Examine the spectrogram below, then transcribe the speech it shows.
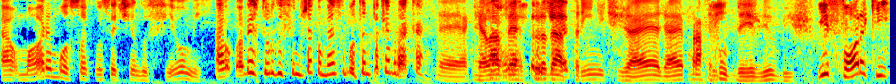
a maior emoção que você tinha do filme, a, a abertura do filme já começa botando pra quebrar, cara. É, aquela Já- abertura já- da Trinity já é, já é pra fuder, viu, bicho? E fora que,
